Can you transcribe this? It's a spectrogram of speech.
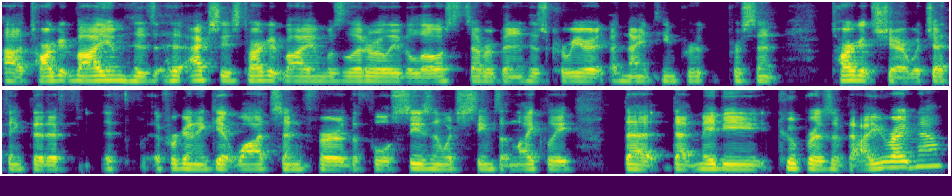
uh, target volume. His, his, actually his target volume was literally the lowest it's ever been in his career at a 19 percent target share, which I think that if if if we're going to get Watson for the full season, which seems unlikely, that that maybe Cooper is a value right now.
